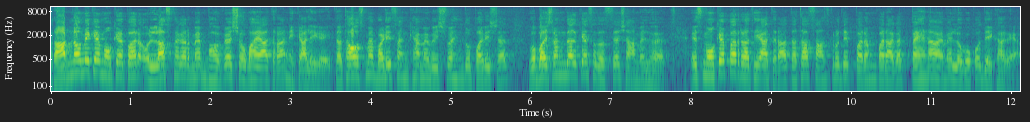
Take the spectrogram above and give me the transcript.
रामनवमी के मौके पर उल्लासनगर में भव्य शोभा यात्रा निकाली गई, तथा उसमें बड़ी संख्या में विश्व हिंदू परिषद व बजरंग दल के सदस्य शामिल हुए। इस मौके पर रथ यात्रा तथा सांस्कृतिक परंपरागत पहनावे में लोगों को देखा गया।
